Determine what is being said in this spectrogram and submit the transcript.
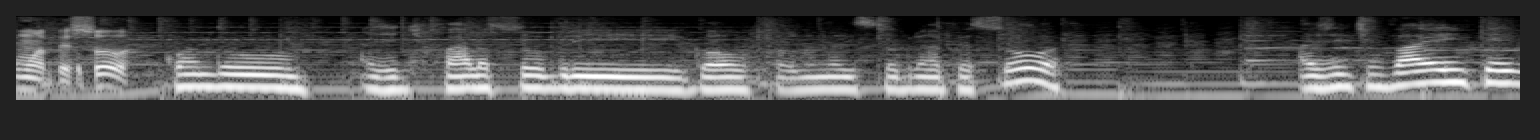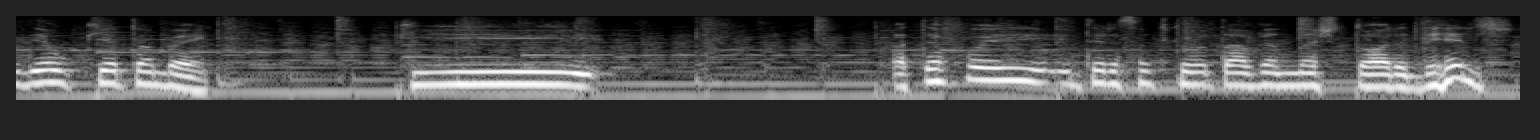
uma pessoa. Quando a gente fala sobre, igual falando aí sobre uma pessoa, a gente vai entender o que também? Que até foi interessante que eu estava vendo na história deles,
